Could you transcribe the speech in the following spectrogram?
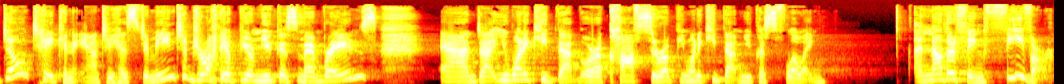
Don't take an antihistamine to dry up your mucous membranes and uh, you want to keep that, or a cough syrup, you want to keep that mucus flowing. Another thing, fever.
